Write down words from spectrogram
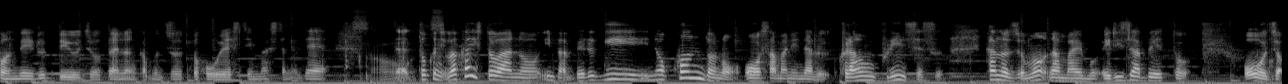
運んでいるっていう状態なんかもずっと放映していましたので。そうだ特に若い人はあの今ベルギーの今度の王様になるクラウンプリンセス。彼女の名前もエリザベート王女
